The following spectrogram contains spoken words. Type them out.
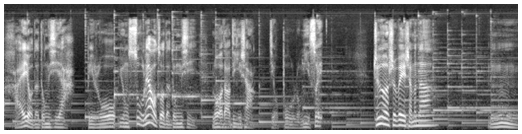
还有的东西啊，比如用塑料做的东西。落到地上就不容易碎，这是为什么呢？嗯，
